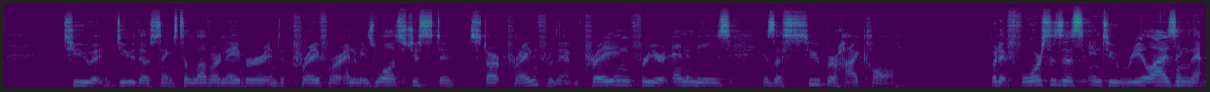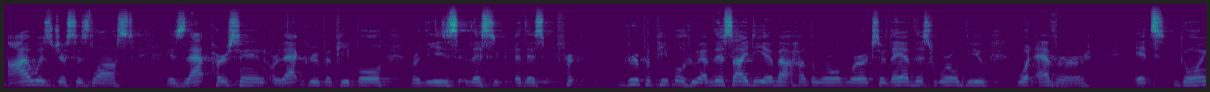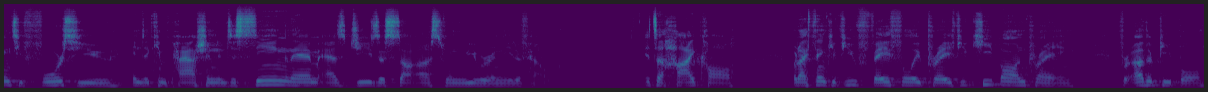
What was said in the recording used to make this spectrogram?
to do those things, to love our neighbor and to pray for our enemies? Well, it's just to start praying for them. Praying for your enemies is a super high call, but it forces us into realizing that I was just as lost as that person or that group of people or these, this, this per, group of people who have this idea about how the world works or they have this worldview, whatever. It's going to force you into compassion, into seeing them as Jesus saw us when we were in need of help. It's a high call. But I think if you faithfully pray, if you keep on praying for other people,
